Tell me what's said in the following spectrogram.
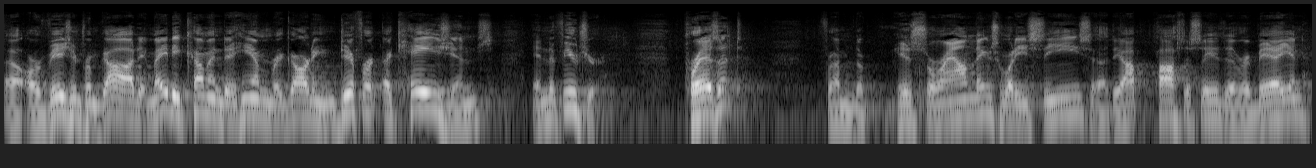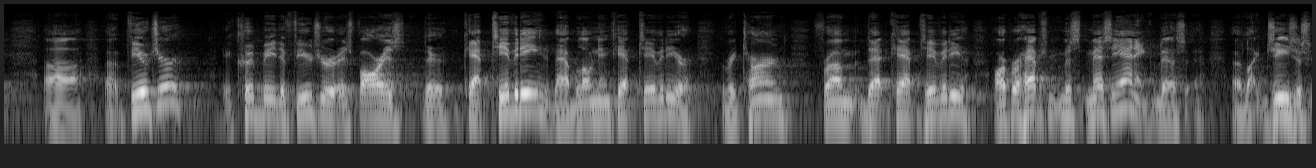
uh, or vision from God, it may be coming to him regarding different occasions in the future. Present, from the, his surroundings, what he sees, uh, the apostasy, the rebellion. Uh, uh future, it could be the future as far as the captivity, the Babylonian captivity, or the return from that captivity, or perhaps messianic, uh, like Jesus,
